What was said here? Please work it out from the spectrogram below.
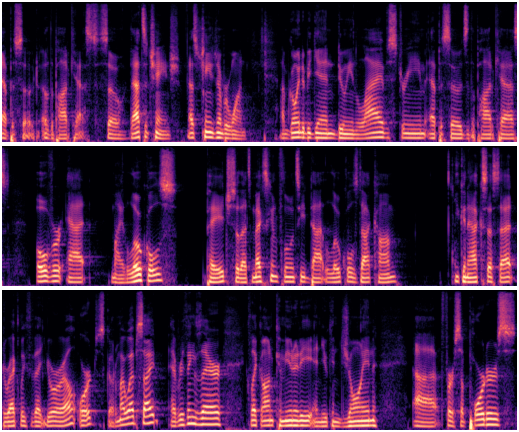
episode of the podcast. So, that's a change. That's change number one. I'm going to begin doing live stream episodes of the podcast over at my locals page. So that's MexicanFluency.locals.com. You can access that directly through that URL or just go to my website. Everything's there. Click on community and you can join. Uh, for supporters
